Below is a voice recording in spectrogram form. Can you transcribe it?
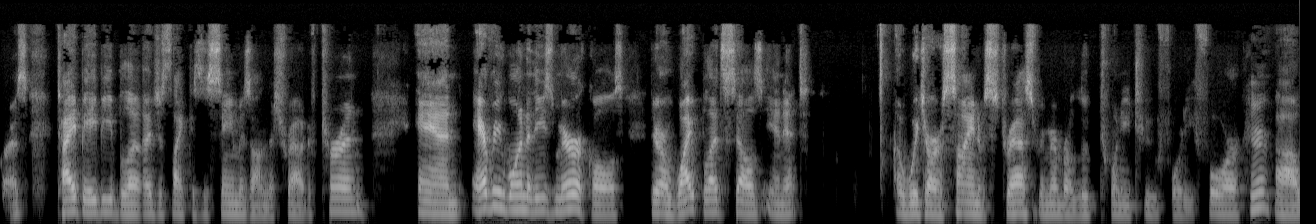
for us. Type AB blood, just like is the same as on the Shroud of Turin. And every one of these miracles, there are white blood cells in it uh, which are a sign of stress. Remember Luke 22 44, sure. uh,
